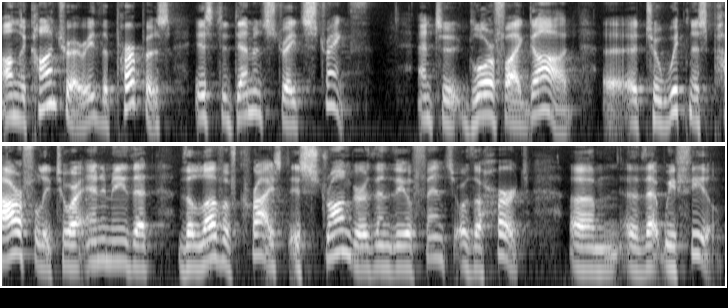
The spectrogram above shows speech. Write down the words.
On the contrary, the purpose is to demonstrate strength and to glorify God, uh, to witness powerfully to our enemy that the love of Christ is stronger than the offense or the hurt um, uh, that we feel.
